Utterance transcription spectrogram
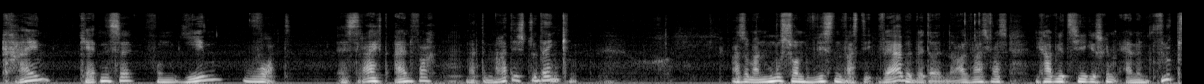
keine Kenntnisse von jedem Wort. Es reicht einfach, mathematisch zu denken. Also man muss schon wissen, was die Verbe bedeuten. Also was, was, ich habe jetzt hier geschrieben, einen Flups,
